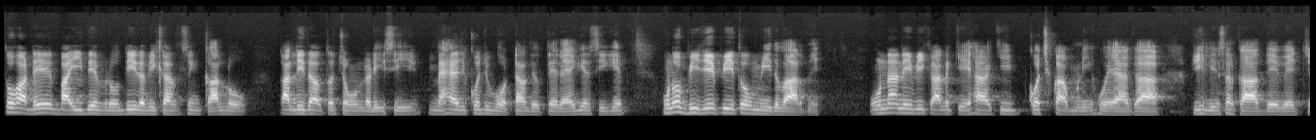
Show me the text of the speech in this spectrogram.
ਤੁਹਾਡੇ ਬਾਈ ਦੇ ਵਿਰੋਧੀ ਰਵੀਕਾਂਤ ਸਿੰਘ ਕਾਲੋ ਅਕਾਲੀ ਦਲ ਤੋਂ ਚੋਣ ਲੜੀ ਸੀ ਮਹਿਜ ਕੁਝ ਵੋਟਾਂ ਦੇ ਉੱਤੇ ਰਹਿ ਗਏ ਸੀਗੇ। ਹੁਣ ਉਹ ਬੀਜੇਪੀ ਤੋਂ ਉਮੀਦਵਾਰ ਨੇ। ਉਹਨਾਂ ਨੇ ਵੀ ਕੱਲ ਕਿਹਾ ਕਿ ਕੁਝ ਕੰਮ ਨਹੀਂ ਹੋਇਆਗਾ। ਪਿਛਲੀ ਸਰਕਾਰ ਦੇ ਵਿੱਚ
